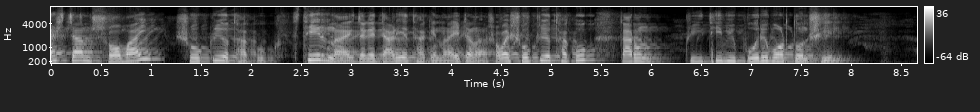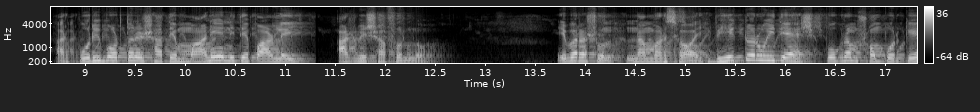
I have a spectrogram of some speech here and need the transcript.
এস চান সবাই সক্রিয় থাকুক, স্থির না, এক জায়গায় দাঁড়িয়ে থাকে না, এটা না, সবাই সক্রিয় থাকুক, কারণ পৃথিবী পরিবর্তনশীল। আর পরিবর্তনের সাথে মানিয়ে নিতে পারলেই আসবে সাফল্য। এবার আসুন নাম্বার ছয় ভিক্টর উইথ অ্যাশ প্রোগ্রাম সম্পর্কে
